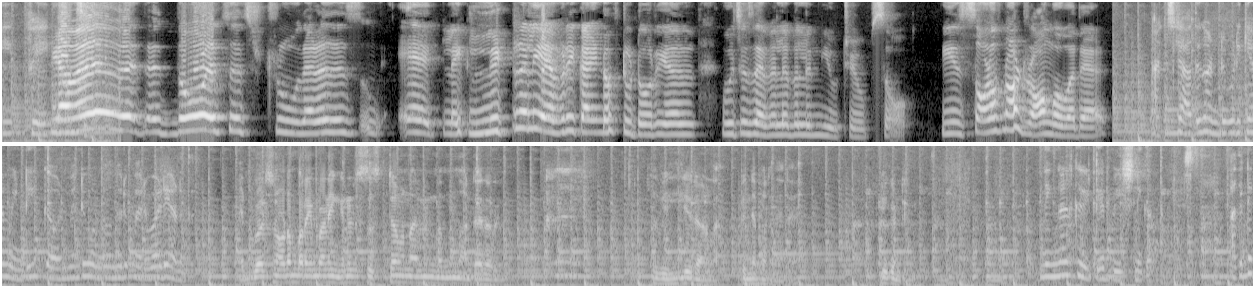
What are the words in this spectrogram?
ഈ fake Yeah, well, uh, though it's it's true, there is eh, like literally every kind of tutorial which is available in YouTube. So he's sort of not wrong over there. Actually അത് കണ്ടുപിടിക്കാൻ വേണ്ടി ഗവൺമെന്റ് കൊണ്ടുവന്ന ഒരു പരിപാടിയാണിത്. എഡ്വേർഡ് സ്നോഡൻ പറയുമ്പോഴാണ് ഇങ്ങനെ ഒരു സിസ്റ്റം ഉണ്ടെന്ന് നാട്ടുകാർ അറിയും അത് വലിയൊരാളാണ് പിന്നെ പറഞ്ഞുതരാം യു കണ്ടിന്യൂ നിങ്ങൾക്ക് കിട്ടിയ ഭീഷണി കത്ത് അതിന്റെ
